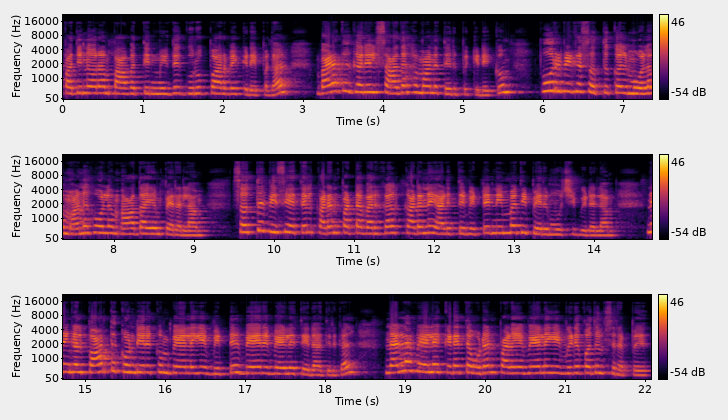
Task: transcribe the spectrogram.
பதினோராம் பாவத்தின் மீது குரு பார்வை கிடைப்பதால் வழக்குகளில் சாதகமான தீர்ப்பு கிடைக்கும். பூர்வீக சொத்துக்கள் மூலம் அனுகூலம் ஆதாயம் பெறலாம். சொத்து விஷயத்தில் கடன்பட்டவர்கள் கடனை அளித்துவிட்டு நிம்மதி பெருமூச்சு விடலாம். நீங்கள் பார்த்து கொண்டிருக்கும் வேலையை விட்டு வேறு வேலை தேடாதீர்கள். நல்ல வேலை கிடைத்தவுடன் பழைய வேலையை விடுவதும் சிறப்பு.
